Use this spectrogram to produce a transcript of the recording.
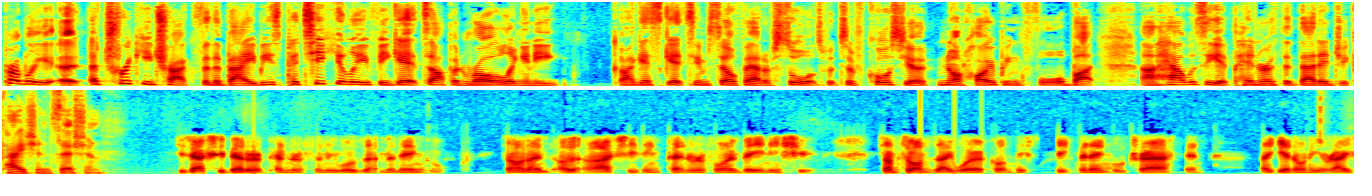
probably a, a tricky track for the babies, particularly if he gets up and rolling and he I guess gets himself out of sorts, which of course you're not hoping for. But uh, how was he at Penrith at that education session? He's actually better at Penrith than he was at Menangle. So I don't. I actually think Penrith won't be an issue sometimes they work on this big Menangle track and they get on a race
